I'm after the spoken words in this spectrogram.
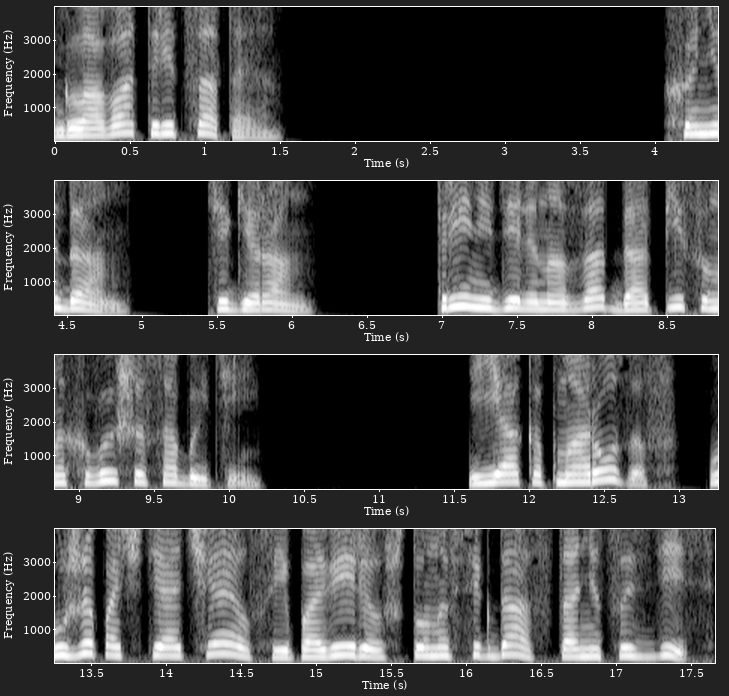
Глава 30. Ханидан, Тегеран. Три недели назад до описанных выше событий. Якоб Морозов уже почти отчаялся и поверил, что навсегда останется здесь,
